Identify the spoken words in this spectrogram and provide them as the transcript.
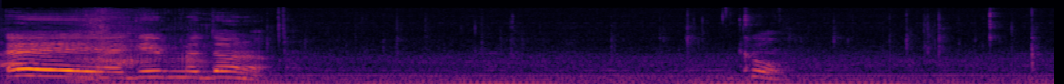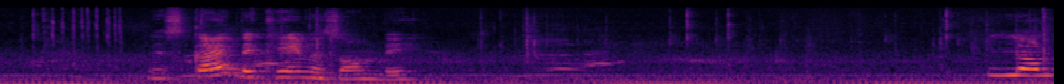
Hey, I gave him a donut. Cool. This guy became a zombie. Lol.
